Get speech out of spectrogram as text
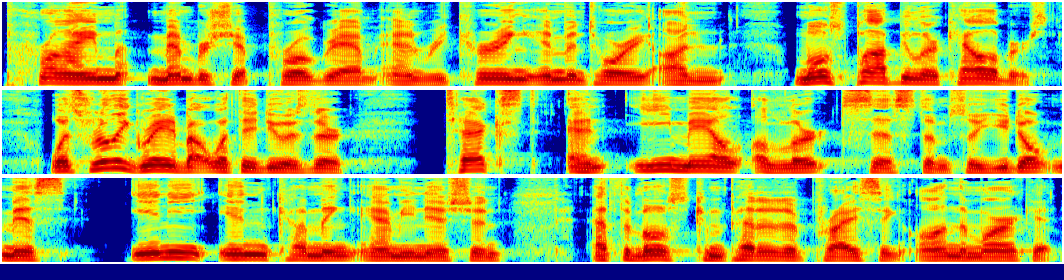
Prime membership program and recurring inventory on most popular calibers. What's really great about what they do is their text and email alert system so you don't miss any incoming ammunition at the most competitive pricing on the market.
